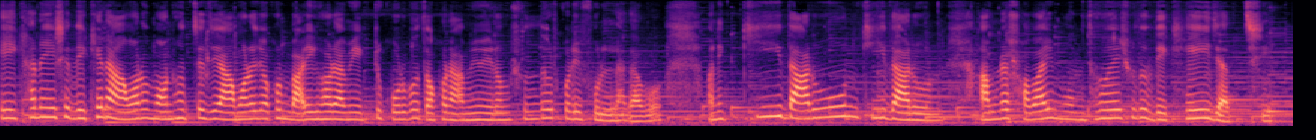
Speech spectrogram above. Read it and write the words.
এইখানে এসে দেখে না আমারও মন হচ্ছে যে আমারও যখন বাড়িঘর আমি একটু করব, তখন আমিও এরম সুন্দর করে ফুল লাগাবো। মানে কি দারুণ কি দারুণ। আমরা সবাই মুগ্ধ হয়ে শুধু দেখেই যাচ্ছি।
